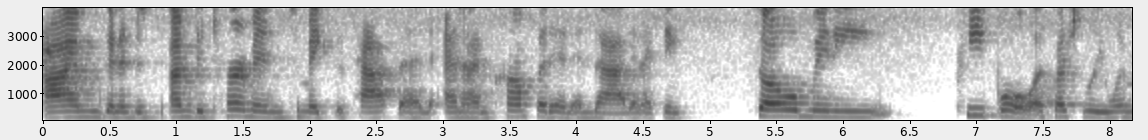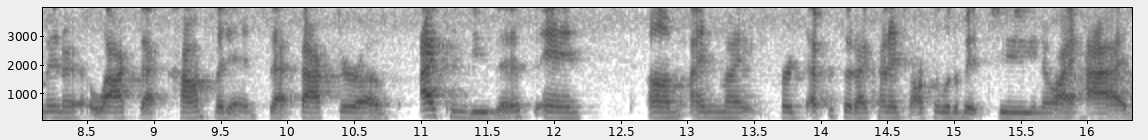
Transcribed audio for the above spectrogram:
I'm gonna, de- I'm determined to make this happen, and I'm confident in that. And I think so many people, especially women, lack that confidence, that factor of I can do this. And um, in my first episode, I kind of talked a little bit to, you know, I had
